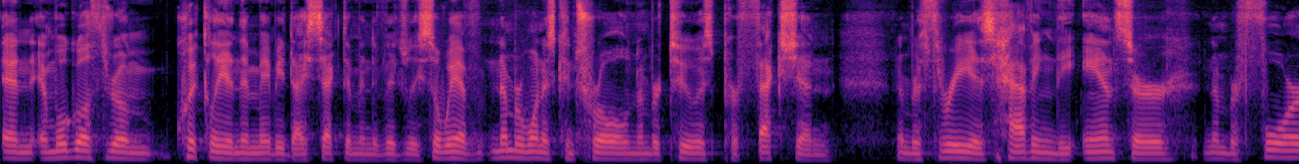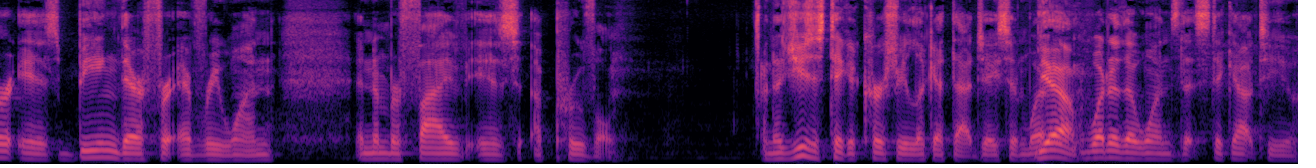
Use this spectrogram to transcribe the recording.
and and we'll go through them quickly and then maybe dissect them individually. So we have number one is control, number two is perfection, number three is having the answer, number four is being there for everyone, and number five is approval. And as you just take a cursory look at that, Jason, what Yeah. what are the ones that stick out to you?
